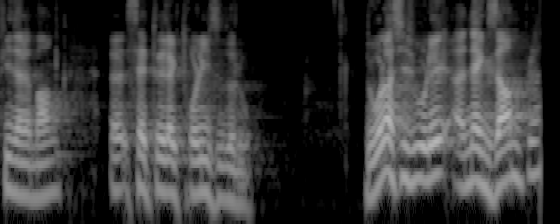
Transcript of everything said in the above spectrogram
finalement euh, cette électrolyse de l'eau. Donc voilà, si vous voulez, un exemple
